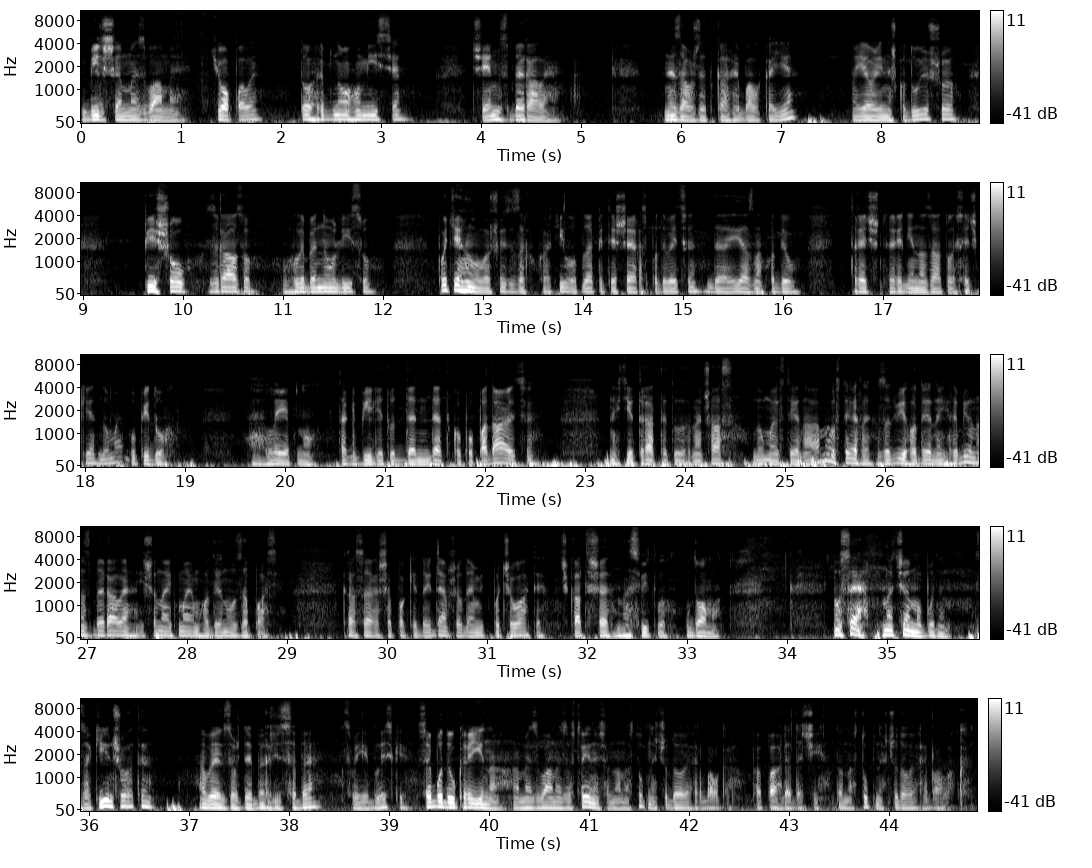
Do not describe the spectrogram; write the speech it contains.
Більше ми з вами тьопали до грибного місця, чим збирали. Не завжди така рибалка є, але я вже не шкодую, що пішов зразу в глибину лісу. Потягнуло щось, захотіло туди піти ще раз подивитися, де я знаходив 3-4 дні назад лисички. Думаю, ну піду. Глипну. Так білі тут де-не-де попадаються. Не хотів тратити тур на час. Думаю, встигну. А ми встигли. За дві години грибів назбирали і ще навіть маємо годину у запасі. Якраз зараз ще поки дійдемо, ще будемо відпочивати, чекати ще на світло вдома. Ну все, на цьому будемо закінчувати. А ви, як завжди, бережіть себе, своїх близьких. Все буде Україна, а ми з вами зустрінемося на наступних чудових рибалках. Папа глядачі. До наступних чудових рибалок.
